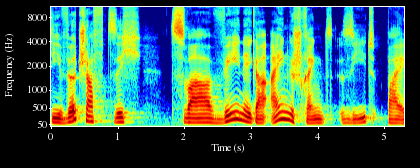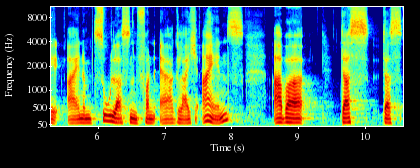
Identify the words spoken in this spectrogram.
die Wirtschaft sich zwar weniger eingeschränkt sieht bei einem Zulassen von R gleich 1, aber dass das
